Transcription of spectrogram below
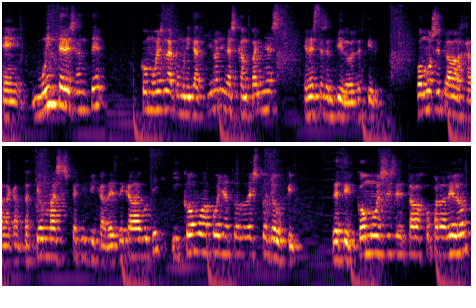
Eh, muy interesante cómo es la comunicación y las campañas en este sentido, es decir, cómo se trabaja la captación más específica desde cada boutique y cómo apoya todo esto YoFit. Es decir, cómo es ese trabajo paralelo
